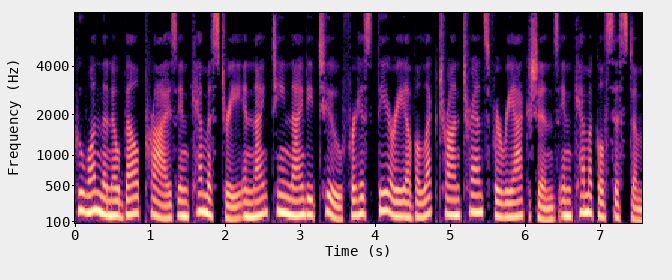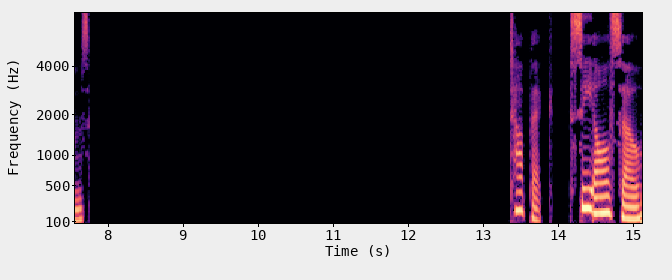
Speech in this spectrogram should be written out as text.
who won the Nobel Prize in Chemistry in 1992 for his theory of electron transfer reactions in chemical systems. See also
